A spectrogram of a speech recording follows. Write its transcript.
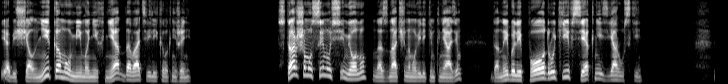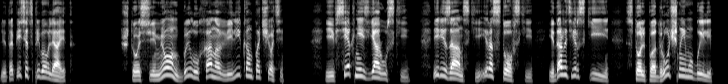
и обещал никому мимо них не отдавать великого княжения. Старшему сыну Семену, назначенному великим князем, даны были под руки все князья русские. Летописец прибавляет, что Семен был у хана в великом почете, и все князья русские, и рязанские, и ростовские, и даже тверские столь подручны ему были,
